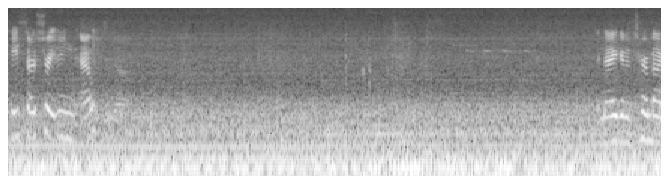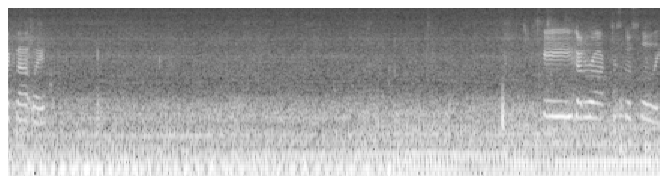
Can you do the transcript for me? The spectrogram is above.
Okay, start straightening out. And now you're gonna turn back that way. Okay, you got a rock, just go slowly.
